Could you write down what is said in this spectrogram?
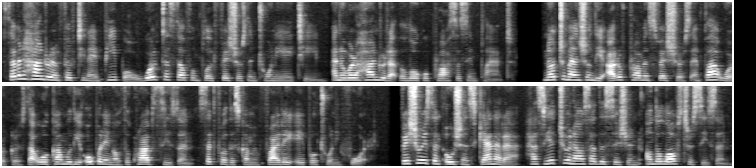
759 people worked as self employed fishers in 2018, and over 100 at the local processing plant. Not to mention the out of province fishers and plant workers that will come with the opening of the crab season set for this coming Friday, April 24. Fisheries and Oceans Canada has yet to announce a decision on the lobster season.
